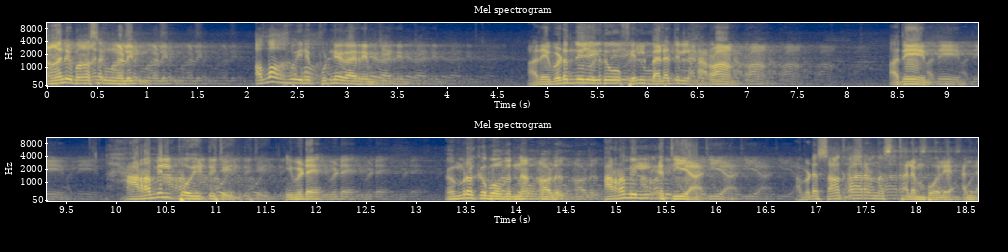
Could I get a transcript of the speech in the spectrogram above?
നാല് മാസങ്ങളിൽ അള്ളാഹുവിന് പുണ്യകാര്യം ചെയ്യും അതെവിടുന്ന് ചെയ്തു? ഫിൽ ബലദിൽ ഹറാം. അതേ ഹറമിൽ പോയിട്ട് ചെയ്തു. ഇവിടെ ഉമ്രക്ക് പോകുന്ന ആൾ ഹറമിൽ എത്തിയാൽ അവിടെ സാധാരണ സ്ഥലം പോലെ അല്ല.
